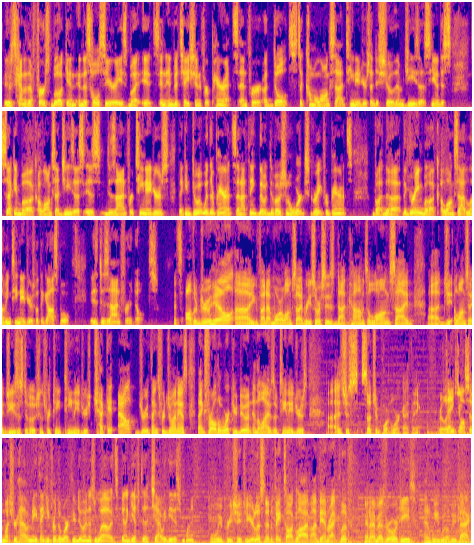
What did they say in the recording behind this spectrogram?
it was kind of the first book in, in this whole series, but it's an invitation for parents and for adults to come alongside teenagers and to show them Jesus. You know, this second book alongside Jesus is designed for teenagers. They can do it with their parents, and I think the devotional works great for parents. But the the green book alongside loving teenagers with the gospel is designed for adults. It's author Drew Hill. Uh, you can find out more alongside resources.com. It's alongside uh, G- alongside Jesus devotions for te- teenagers. Check it out. Drew, thanks for joining us. Thanks for all the work you're doing in the lives of teenagers. Uh, it's just such important work, I think, really. Thank you all so much for having me. Thank you for the work you're doing as well. It's been a gift to chat with you this morning. Well, we appreciate you. You're listening to Faith Talk Live. I'm Dan Ratcliffe. And I'm Ezra Ortiz. And we will be back.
